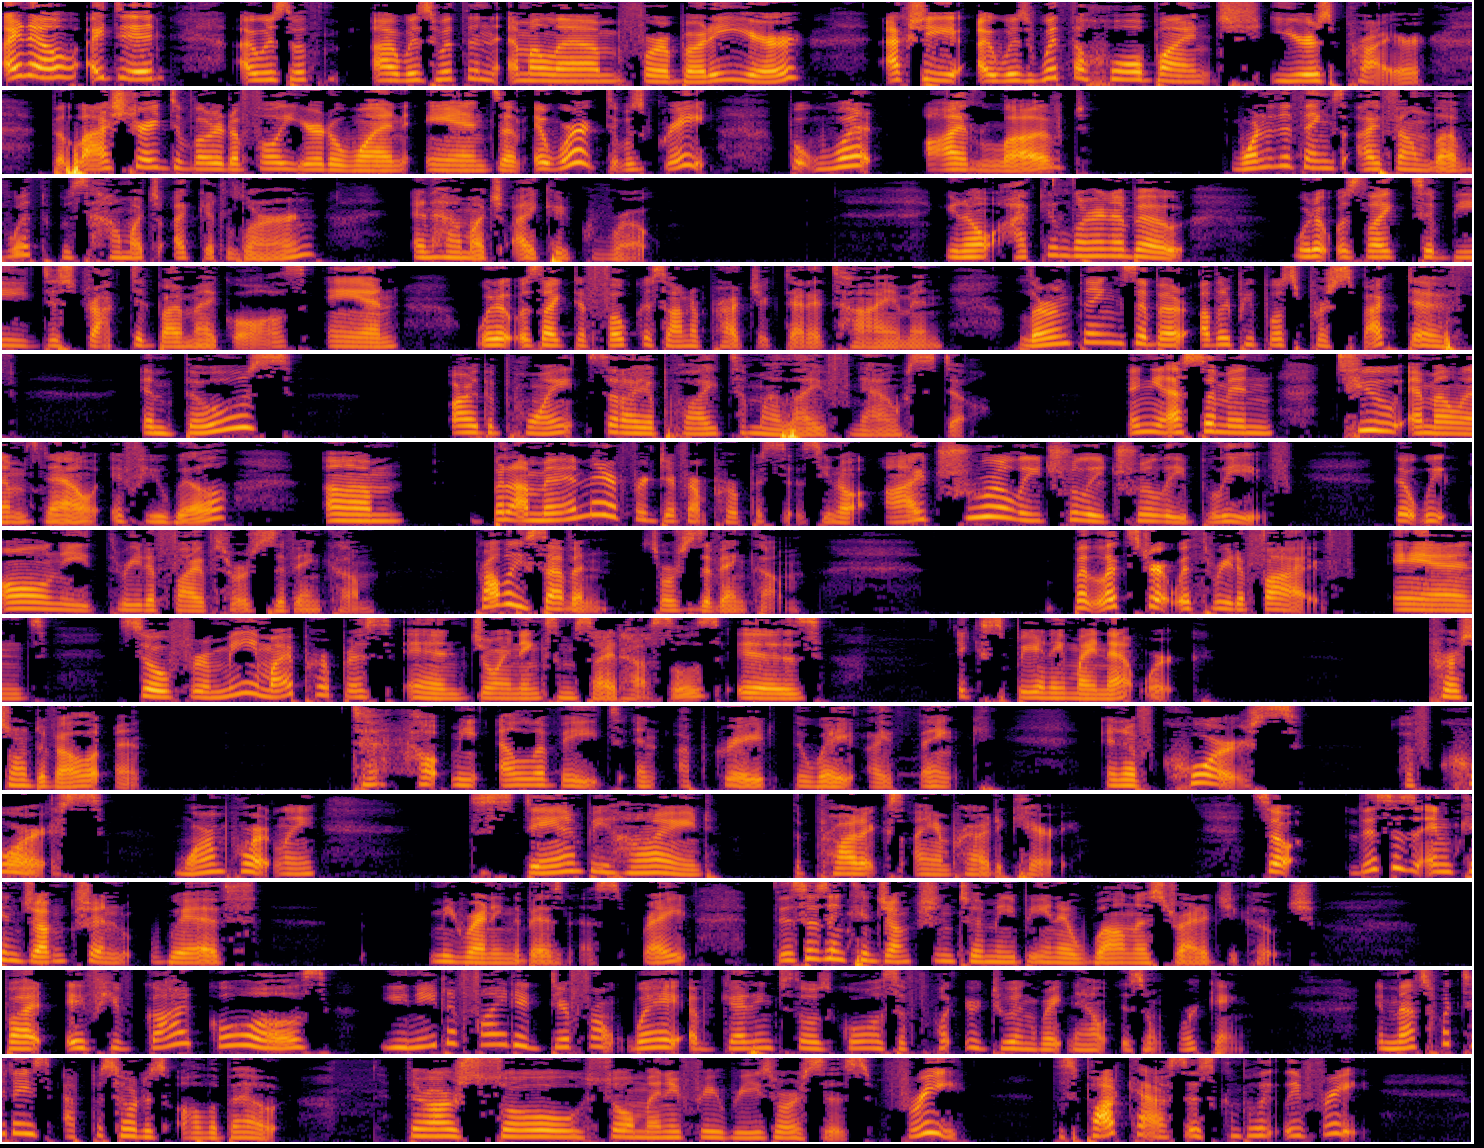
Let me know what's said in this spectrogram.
I know, I did. I was with I was with an MLM for about a year. Actually, I was with a whole bunch years prior, but last year I devoted a full year to one, and um, it worked. It was great. But what I loved one of the things I found love with was how much I could learn and how much I could grow. You know, I could learn about what it was like to be distracted by my goals and what it was like to focus on a project at a time and learn things about other people's perspective. And those are the points that I apply to my life now still. And yes, I'm in two MLMs now, if you will. Um, but I'm in there for different purposes. You know, I truly, truly, truly believe that we all need three to five sources of income, probably seven sources of income. But let's start with three to five. And so for me, my purpose in joining some side hustles is expanding my network, personal development to help me elevate and upgrade the way I think. And of course, of course, more importantly, to stand behind the products I am proud to carry. So this is in conjunction with me running the business, right? This is in conjunction to me being a wellness strategy coach. But if you've got goals, you need to find a different way of getting to those goals if what you're doing right now isn't working. And that's what today's episode is all about. There are so, so many free resources. Free. This podcast is completely free.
